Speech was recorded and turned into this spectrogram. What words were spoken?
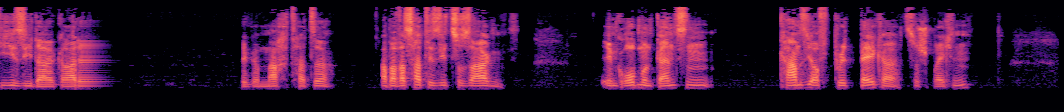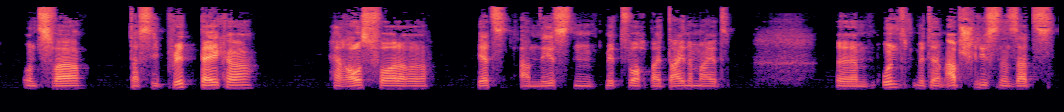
die sie da gerade gemacht hatte. Aber was hatte sie zu sagen? im Groben und Ganzen kam sie auf Britt Baker zu sprechen. Und zwar, dass sie Britt Baker herausfordere, jetzt am nächsten Mittwoch bei Dynamite. Ähm, und mit dem abschließenden Satz,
